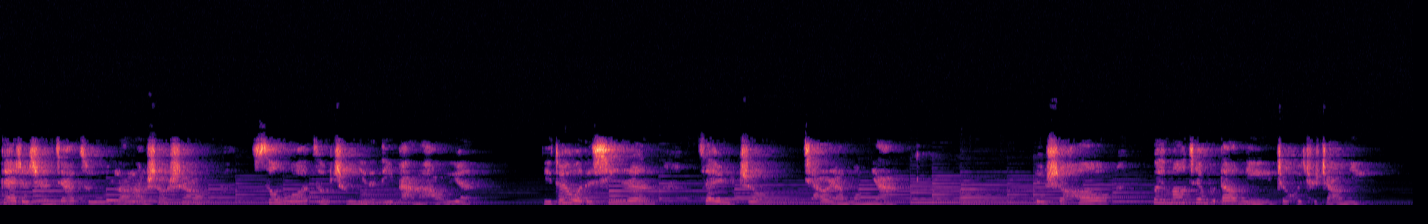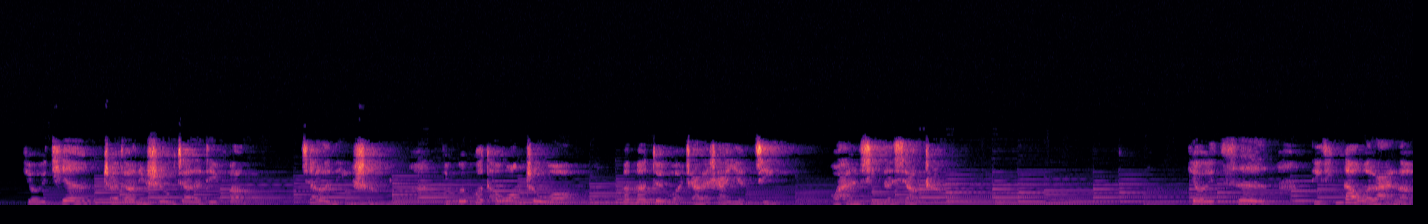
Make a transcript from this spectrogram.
带着全家族老老少少送我走出你的地盘好远。你对我的信任在雨中悄然萌芽。有时候。喂猫见不到你，就会去找你。有一天找到你睡午觉的地方，叫了你一声，你回过头望着我，慢慢对我眨了眨眼睛。我安心的笑着。有一次，你听到我来了，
